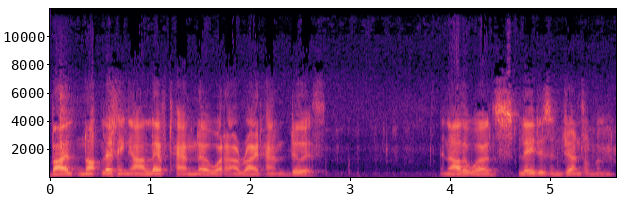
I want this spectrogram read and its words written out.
by not letting our left hand know what our right hand doeth. In other words, ladies and gentlemen,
